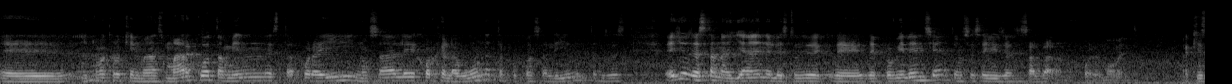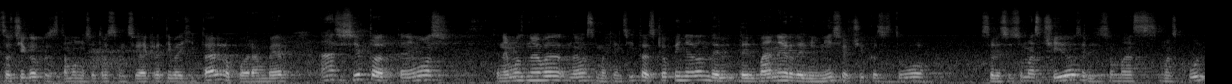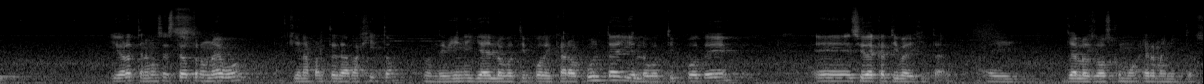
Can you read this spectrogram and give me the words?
Eh, y no me acuerdo quién más. Marco también está por ahí, no sale. Jorge Laguna tampoco ha salido. Entonces, ellos ya están allá en el estudio de, de, de Providencia, entonces ellos ya se salvaron por el momento. Aquí estos chicos, pues estamos nosotros en Ciudad Creativa Digital, lo podrán ver. Ah, sí es cierto, tenemos, tenemos nuevas, nuevas imagencitas. ¿Qué opinaron del, del banner del inicio, chicos? Estuvo se les hizo más chido, se les hizo más, más cool. Y ahora tenemos este otro nuevo, aquí en la parte de abajito, donde viene ya el logotipo de cara oculta y el logotipo de eh, Ciudad Creativa Digital. Ahí ya los dos como hermanitos.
